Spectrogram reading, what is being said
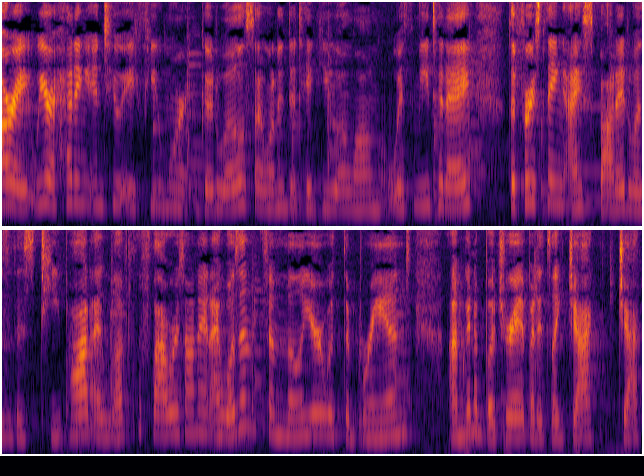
All right, we are heading into a few more Goodwill, so I wanted to take you along with me today. The first thing I spotted was this teapot. I loved the flowers on it. I wasn't familiar with the brand. I'm gonna butcher it, but it's like Jack Jack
